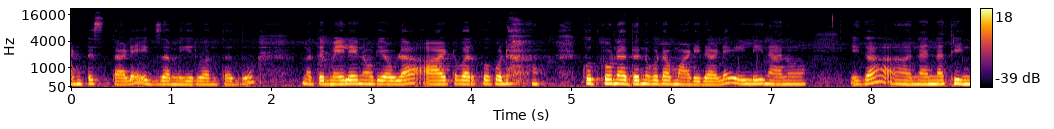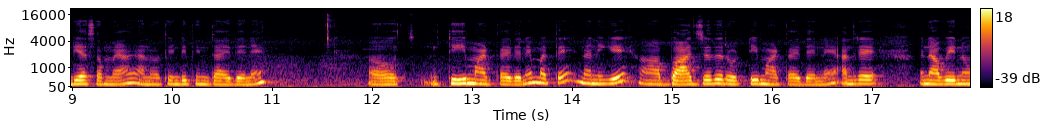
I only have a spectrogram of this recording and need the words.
ಅಂಟಿಸ್ತಾಳೆ ಎಕ್ಸಾಮಿಗೆ ಇರುವಂಥದ್ದು. ಮತ್ತು ಮೇಲೆ ನೋಡಿ, ಅವಳ ಆರ್ಟ್ ವರ್ಕ್ ಕೂಡ ಕೂತ್ಕೊಂಡು ಅದನ್ನು ಕೂಡ ಮಾಡಿದ್ದಾಳೆ. ಇಲ್ಲಿ ನಾನು ಈಗ ನನ್ನ ತಿಂಡಿಯ ಸಮಯ, ನಾನು ತಿಂಡಿ ತಿಂತಾ ಇದ್ದೇನೆ. ಟೀ ಮಾಡ್ತಾ ಇದ್ದೇನೆ. ಮತ್ತು ನನಗೆ ಬಾಜ್ರದ ರೊಟ್ಟಿ ಮಾಡ್ತಾ ಇದ್ದೇನೆ. ಅಂದರೆ, ನಾವೇನು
